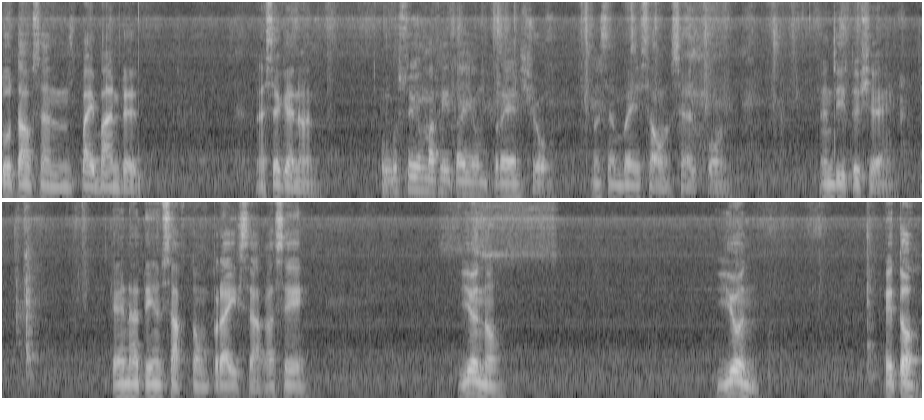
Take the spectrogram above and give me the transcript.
2,500. Nasa ganon. Kung gusto yung makita yung presyo, nasan ba sa akong cellphone? Nandito siya eh. Kaya natin yung saktong price ha, kasi yun no. Yun. Ito,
